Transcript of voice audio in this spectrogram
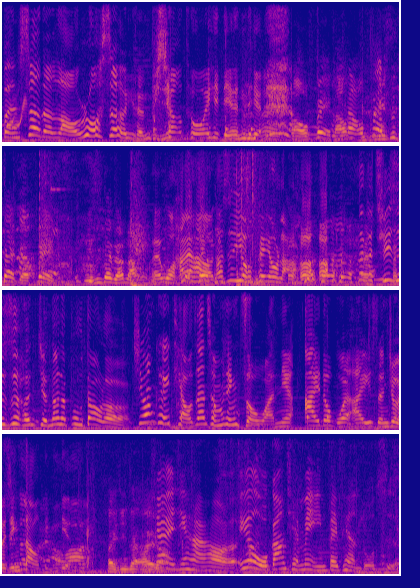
本社的老弱社员比较多一点点，老费老老费，你是代表费，你是代表老。哎，我还好，他是又配又老。那个其实是很简单的步道了，希望可以挑战陈木青走完，连挨都不会挨一声就已经到顶点了。他已经在挨了。现在已经还好了，因为我刚前面已经被骗很多次了，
